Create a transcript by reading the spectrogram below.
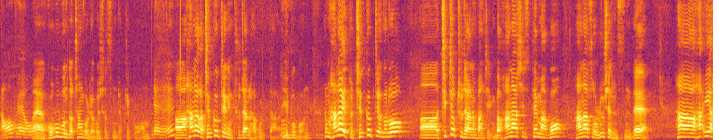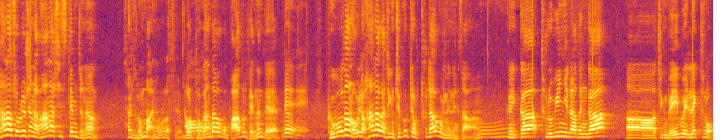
어, 그래요. 예, 그 부분도 참고를 해보셨으면 좋겠고. 네. 어, 하나가 적극적인 투자를 하고 있다. 이 부분. 그럼 하나에 또 적극적으로 어, 직접 투자하는 방식. 뭐 하나 시스템하고 하나 솔루션스인데 하, 하, 이 하나 솔루션하고 하나 시스템즈는 사실 너무 많이 올랐어요. 뭘더 어. 간다고 봐도 되는데 네. 그보다는 오히려 하나가 지금 적극적으로 투자하고 있는 회사. 음. 그러니까 트루윈이라든가 어, 지금 웨이브 일렉트로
